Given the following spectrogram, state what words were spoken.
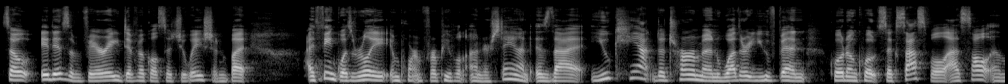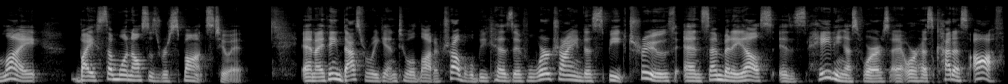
So it is a very difficult situation, but I think what's really important for people to understand is that you can't determine whether you've been quote unquote successful as salt and light by someone else's response to it. And I think that's where we get into a lot of trouble because if we're trying to speak truth and somebody else is hating us for us or has cut us off,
